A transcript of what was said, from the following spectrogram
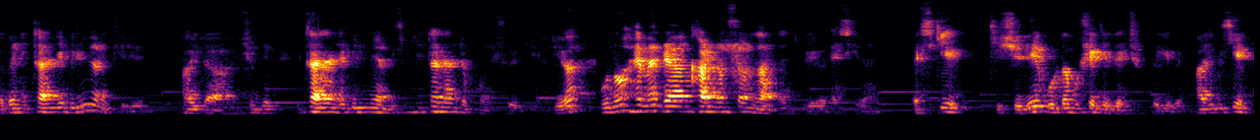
Ve ben İtalyanca bilmiyorum ki diyor. Hayda şimdi İtalyanca bilmeyen bir kimse İtalyanca konuşuyor diyor. Bunu hemen reenkarnasyon zannediliyor eskiden. Eski kişiliği burada bu şekilde çıktı gibi. Halbuki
